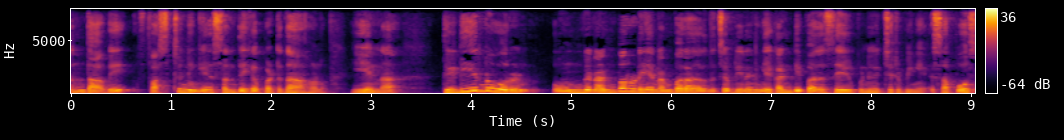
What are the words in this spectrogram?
வந்தாவே ஃபஸ்ட்டு நீங்கள் சந்தேகப்பட்டு தான் ஆகணும். ஏன்னா திடீர்னு ஒரு உங்கள் நண்பருடைய நம்பராக இருந்துச்சு அப்படின்னா நீங்கள் கண்டிப்பாக அதை சேவ் பண்ணி வச்சுருப்பீங்க. சப்போஸ்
